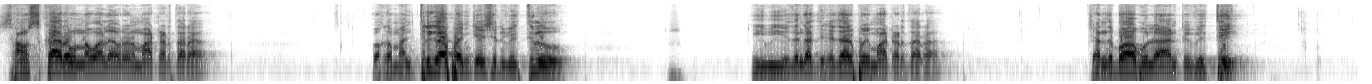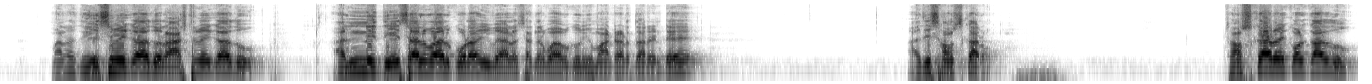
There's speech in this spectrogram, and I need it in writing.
సంస్కారం ఉన్న వాళ్ళు ఎవరైనా మాట్లాడతారా? ఒక మంత్రిగా పనిచేసిన వ్యక్తులు ఈ విధంగా దిగజారిపోయి మాట్లాడతారా? చంద్రబాబు లాంటి వ్యక్తి మన దేశమే కాదు రాష్ట్రమే కాదు అన్ని దేశాల వారు కూడా ఈవేళ చంద్రబాబు గురించి మాట్లాడతారంటే అది సంస్కారం. సంస్కారం ఎక్కువ కాదు.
